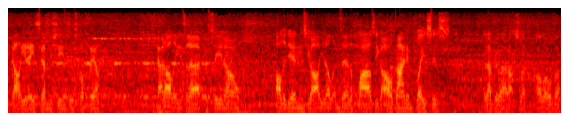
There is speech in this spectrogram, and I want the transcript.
You got all your ATM machines and stuff here. You got all these uh, casino, Holiday Inns, you got all your Hiltons there, the plaza, you got all dining places. They're everywhere actually, all over.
